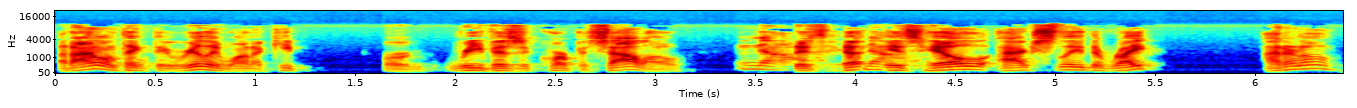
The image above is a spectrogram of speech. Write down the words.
but I don't think they really want to keep or revisit Korpisalo. No, Is, no. is Hill actually the right? I don't know.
